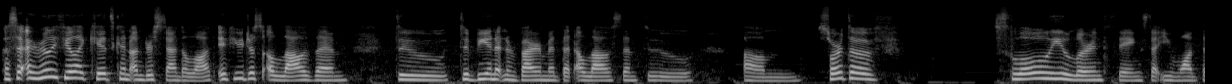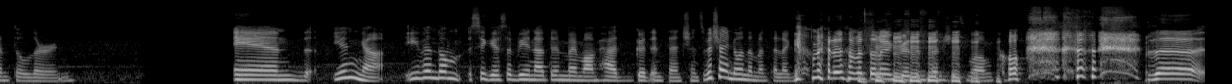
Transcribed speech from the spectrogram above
because I really feel like kids can understand a lot if you just allow them to to be in an environment that allows them to um sort of slowly learn things that you want them to learn. And yun nga, even though, sige, sabihin natin my mom had good intentions, which I know naman talaga. Meron naman talaga good intentions, mom ko. the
